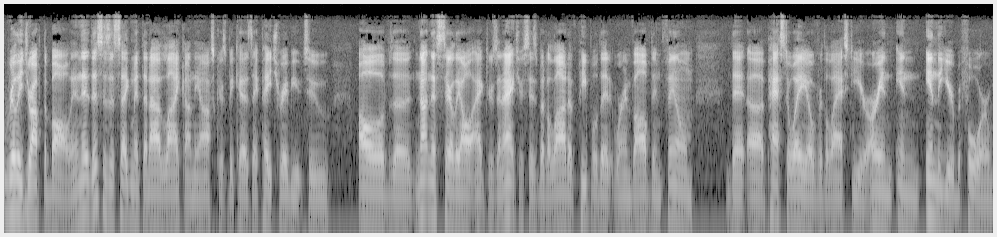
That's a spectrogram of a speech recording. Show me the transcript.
really dropped the ball. And th- this is a segment that I like on the Oscars because they pay tribute to all of the not necessarily all actors and actresses, but a lot of people that were involved in film that uh, passed away over the last year or in in in the year before.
